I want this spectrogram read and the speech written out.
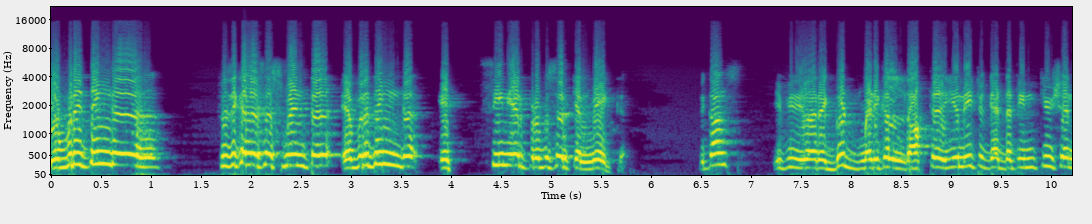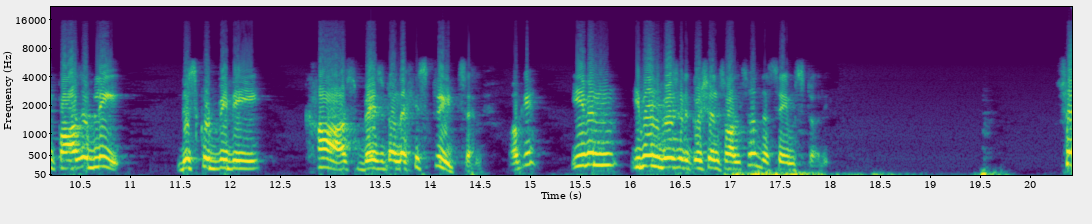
Everything uh, physical assessment everything a senior professor can make. Because if you are a good medical doctor you need to get that intuition. Possibly this could be the cause based on the history itself. Okay? Even image based questions also the same story. So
